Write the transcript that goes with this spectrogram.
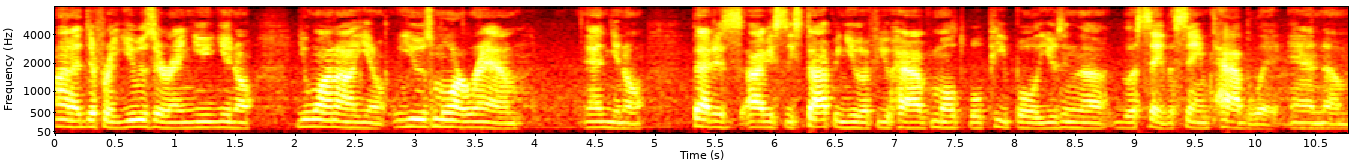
on a different user and you you know you want to you know use more RAM and you know that is obviously stopping you if you have multiple people using the let's say the same tablet and um,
